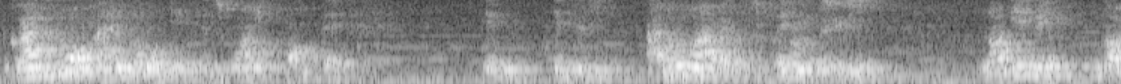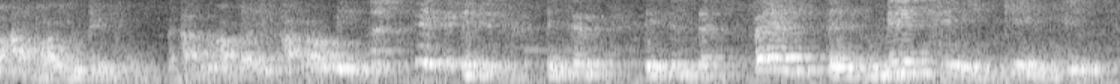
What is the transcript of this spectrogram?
Because I know, I know it is one of the it, it is I don't know how to explain it to you. Not even not about you people. Know about you, about me. It, is it is the first and main thing he gave me.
